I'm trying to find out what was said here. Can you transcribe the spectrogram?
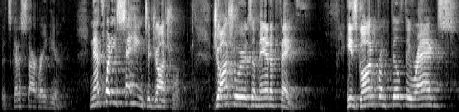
But it's got to start right here. And that's what he's saying to Joshua. Joshua is a man of faith. He's gone from filthy rags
